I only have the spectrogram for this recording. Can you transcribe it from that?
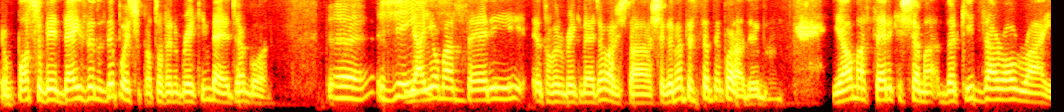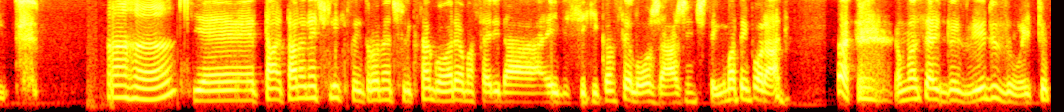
Eu posso ver 10 anos depois, tipo, eu tô vendo Breaking Bad agora. É, gente. E aí é uma série. Eu tô vendo Breaking Bad agora, a gente tá chegando na terceira temporada, eu e Bruno. E é uma série que chama The Kids Are Alright. Aham. que é tá, tá na Netflix, entrou na Netflix agora, é uma série da ABC que cancelou já, a gente tem uma temporada. é uma série de 2018.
